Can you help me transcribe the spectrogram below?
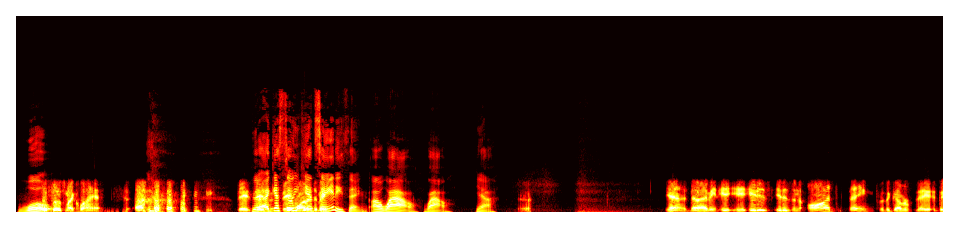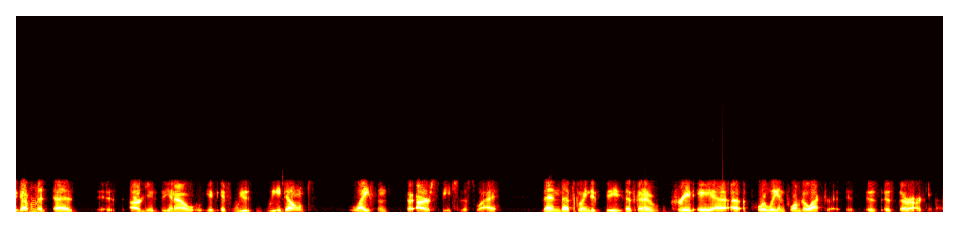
whoa. Well, so's my client. they, they, I guess so. He can't say make... anything. Oh wow, wow, yeah. yeah. Yeah, no, I mean it, it is it is an odd thing for the government. The government uh, argued, you know, if, if we we don't license our speech this way, then that's going to be that's going to create a, a poorly informed electorate. Is, is, is their argument?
